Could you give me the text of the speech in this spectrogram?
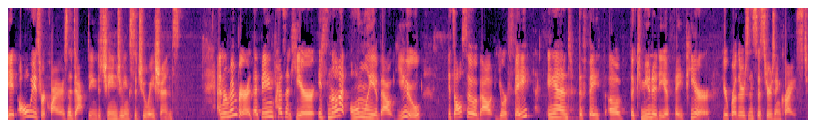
it always requires adapting to changing situations. And remember that being present here is not only about you, it's also about your faith and the faith of the community of faith here, your brothers and sisters in Christ.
